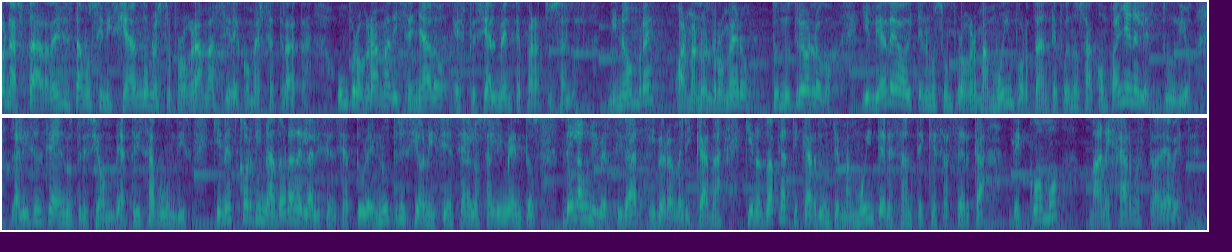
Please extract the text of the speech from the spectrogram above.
buenas tardes, estamos iniciando nuestro programa Si de comer se trata, un programa diseñado especialmente para tu salud. Mi nombre, Juan Manuel Romero, tu nutriólogo, y el día de hoy tenemos un programa muy importante, pues nos acompaña en el estudio la licenciada de nutrición Beatriz Abundis, quien es coordinadora de la licenciatura en nutrición y ciencia de los alimentos de la Universidad Iberoamericana, quien nos va a platicar de un tema muy interesante que es acerca de cómo manejar nuestra diabetes.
